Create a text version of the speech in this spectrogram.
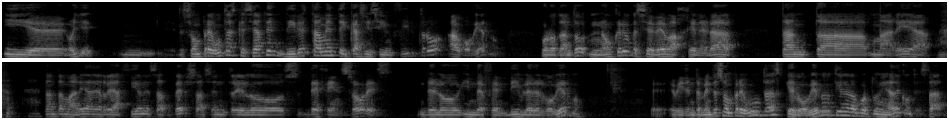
Y, eh, oye, mm, son preguntas que se hacen directamente y casi sin filtro al gobierno. Por lo tanto, no creo que se deba generar tanta marea, tanta marea de reacciones adversas entre los defensores de lo indefendible del gobierno. eh, evidentemente son preguntas que el gobierno tiene la oportunidad de contestar.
